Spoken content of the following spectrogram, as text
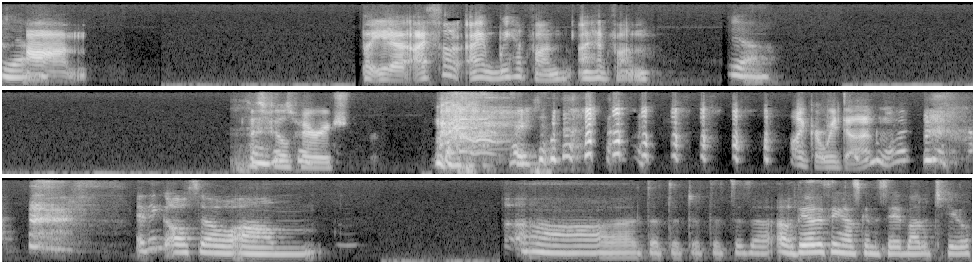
yeah. Um, but yeah, I thought I we had fun. I had fun. Yeah. This feels very short. Like, are we done? What? I think also, um, uh, da, da, da, oh, the other thing I was going to say about it too,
